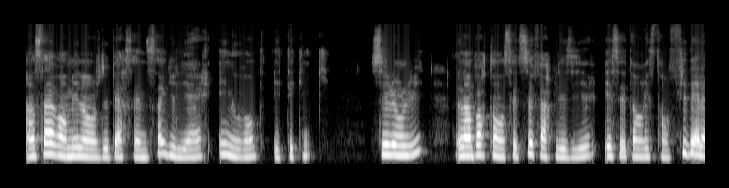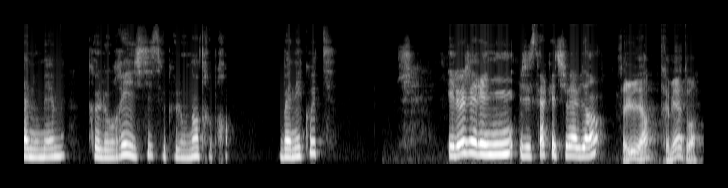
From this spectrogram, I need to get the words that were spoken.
Un savant mélange de personnes singulières, innovantes et techniques. Selon lui, l'important c'est de se faire plaisir et c'est en restant fidèle à nous-mêmes que l'on réussit ce que l'on entreprend. Bonne écoute Hello Jérémy, j'espère que tu vas bien. Salut Léa, très bien et toi?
